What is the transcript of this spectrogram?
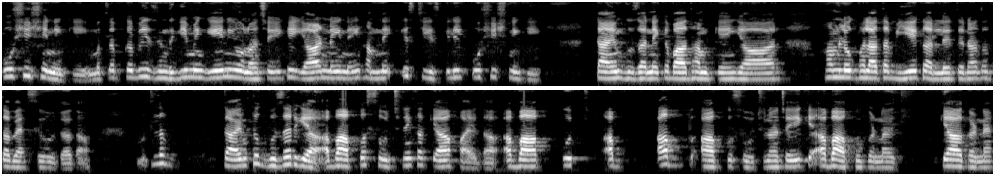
कोशिश ही नहीं की। मतलब कभी ज़िंदगी में ये नहीं होना चाहिए कि यार नहीं नहीं, हमने इस चीज़ के लिए कोशिश नहीं की। टाइम गुजरने के बाद हम कहें, यार, हम लोग भला तब ये कर लेते ना तो तब ऐसे हो जाता। मतलब टाइम तो गुज़र गया। अब आपको सोचने का क्या फ़ायदा? अब आप कुछ, अब अब आपको सोचना चाहिए कि अब आपको करना क्या करना है?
